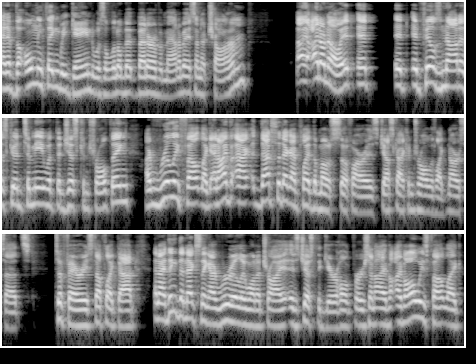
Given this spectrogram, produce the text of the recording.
And if the only thing we gained was a little bit better of a mana base and a charm, I, I don't know. It it it it feels not as good to me with the just control thing. I really felt like, and I've ac- that's the deck I've played the most so far is Jeskai control with like Narsets, Teferi, stuff like that. And I think the next thing I really want to try is just the Gear Hulk version. I've I've always felt like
